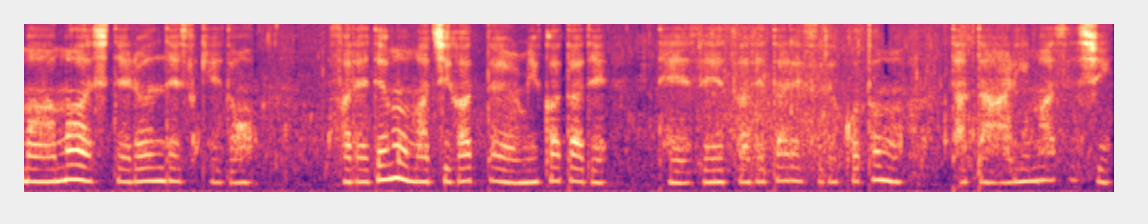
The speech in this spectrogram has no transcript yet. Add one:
まあまあしてるんですけどそれでも間違った読み方で訂正されたりすることも多々ありますし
